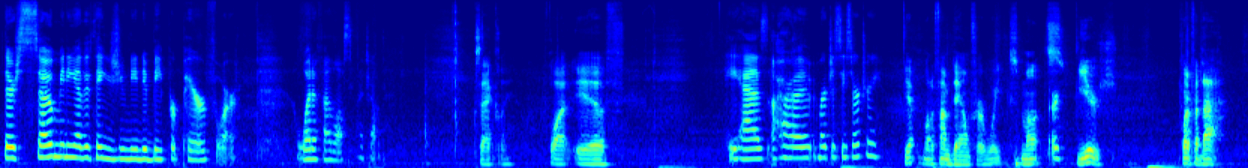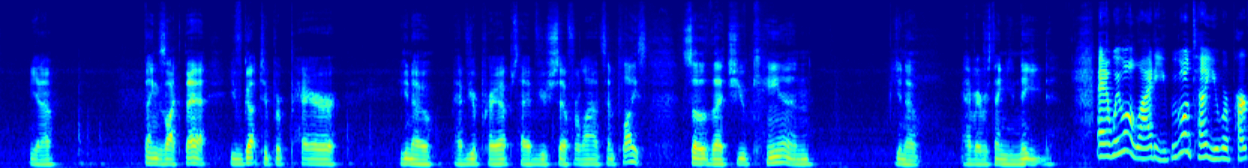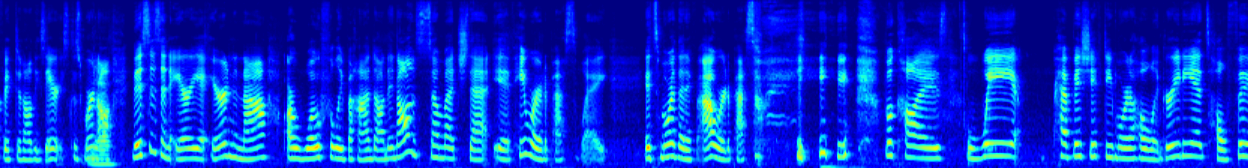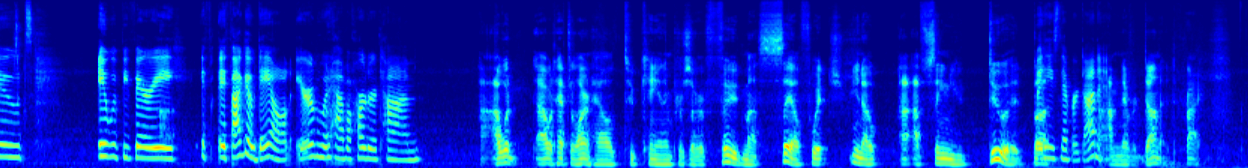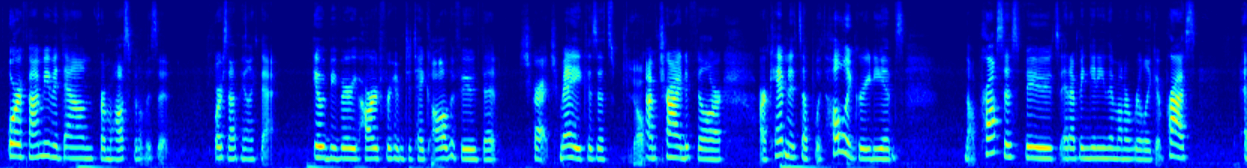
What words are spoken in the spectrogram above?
there's so many other things you need to be prepared for what if i lost my job Exactly. What if he has uh, emergency surgery Yep. What if I'm down for weeks, months, Or- years? What if I die? You know, things like that. You've got to prepare. You know, have your preps, have your self reliance in place, so that you can, you know, have everything you need. And we won't lie to you. We won't tell you we're perfect in all these areas because we're No. not. This is an area Aaron and I are woefully behind on, and not so much that if he were to pass away, it's more that if I were to pass away, because we have been shifting more to whole ingredients, whole foods. It would be very. If, if I go down, Aaron would have a harder time. I would I would have to learn how to can and preserve food myself, which you know I, I've seen you do it, But, but, he's never done it. I've never done it. Right. or if I'm even down from a hospital visit or something like that, it would be very hard for him to take all the food that Scratch made because that's Yeah. I'm trying to fill our our cabinets up with whole ingredients, not processed foods, and I've been getting them on a really good price.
